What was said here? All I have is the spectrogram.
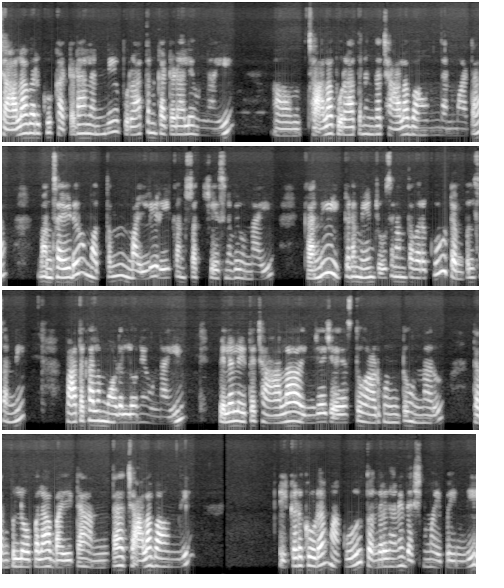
చాలా వరకు కట్టడాలన్నీ పురాతన కట్టడాలే ఉన్నాయి. చాలా పురాతనంగా చాలా బాగుందన్నమాట. మన సైడ్ మొత్తం మళ్ళీ రీకన్స్ట్రక్ట్ చేసినవి ఉన్నాయి. కానీ ఇక్కడ మేము చూసినంత వరకు టెంపుల్స్ అన్నీ పాతకాలం మోడల్లోనే ఉన్నాయి. పిల్లలు అయితే చాలా ఎంజాయ్ చేస్తూ ఆడుకుంటూ ఉన్నారు. టెంపుల్ లోపల బయట అంతా చాలా బాగుంది. ఇక్కడ కూడా మాకు తొందరగానే దర్శనం అయిపోయింది.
